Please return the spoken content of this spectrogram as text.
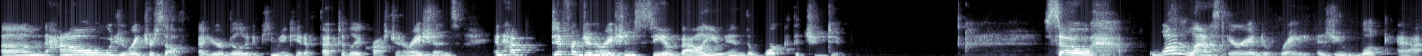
Um, how would you rate yourself at your ability to communicate effectively across generations and have different generations see a value in the work that you do? So, one last area to rate as you look at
